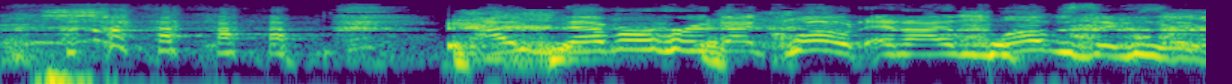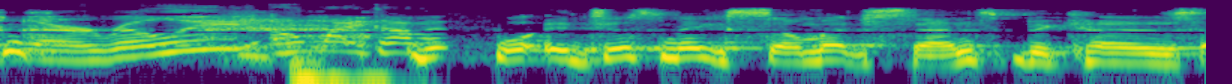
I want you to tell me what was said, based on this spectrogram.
I've never heard that quote, and I love Zig Ziglar. Really? Oh my god! Well, it just makes so much sense because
